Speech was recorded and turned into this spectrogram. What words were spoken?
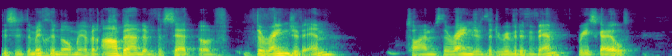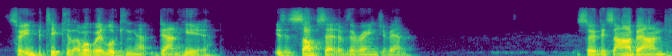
This is the Mikhlin norm. We have an R bound of the set of the range of M times the range of the derivative of M rescaled. So in particular, what we're looking at down here is a subset of the range of M. So this R bound,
